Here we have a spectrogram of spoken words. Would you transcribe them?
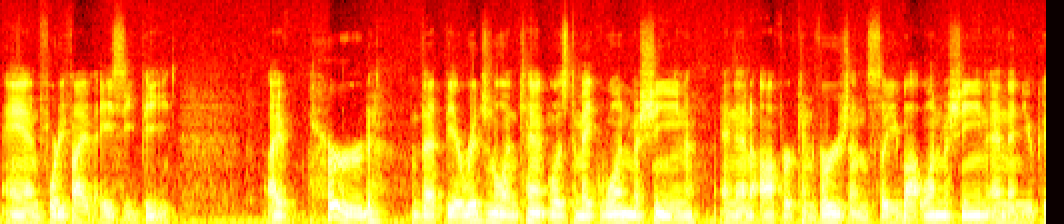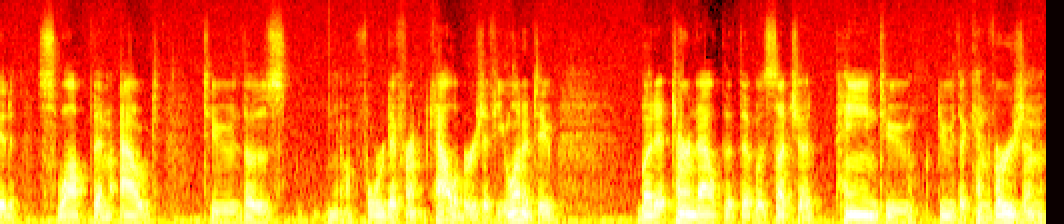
and 45 ACP. I've heard that the original intent was to make one machine and then offer conversions. So you bought one machine and then you could swap them out to those you know four different calibers if you wanted to. But it turned out that that was such a pain to do the conversion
